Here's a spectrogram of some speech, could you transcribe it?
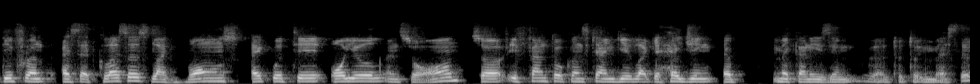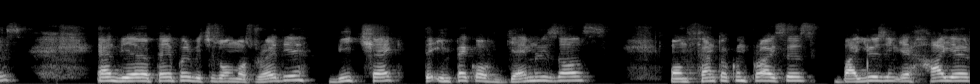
different asset classes like bonds, equity, oil, and so on. So if fan tokens can give like a hedging mechanism uh, to, to investors. And we have a paper which is almost ready. We check the impact of game results on fan token prices by using a higher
